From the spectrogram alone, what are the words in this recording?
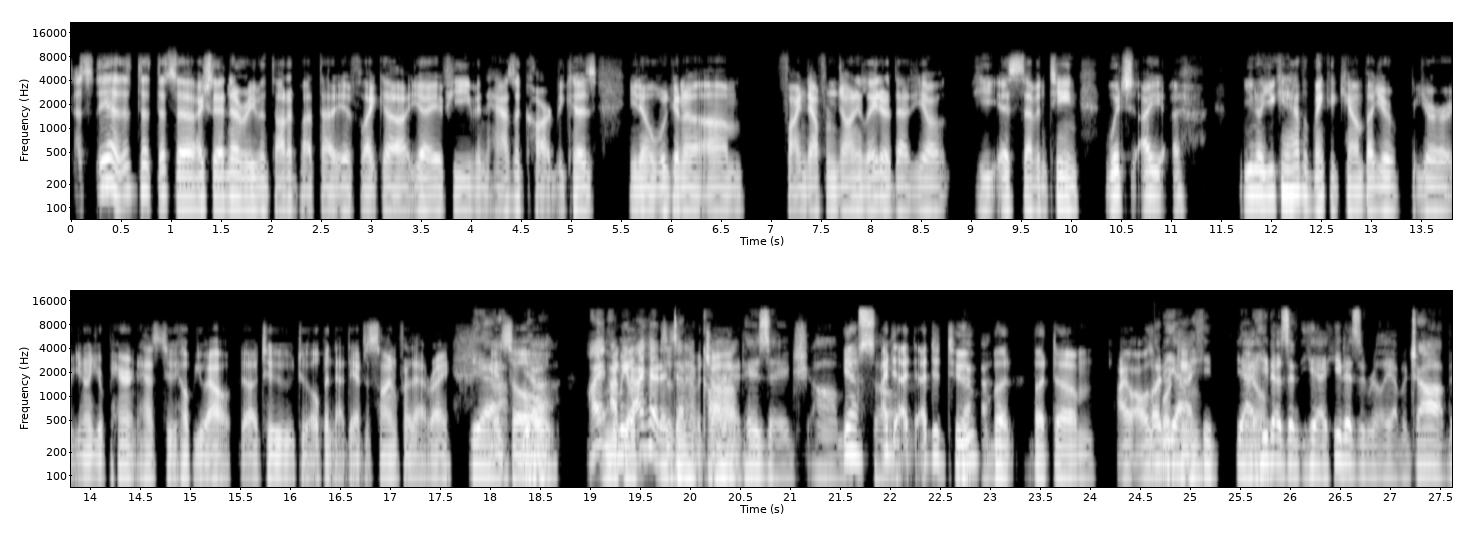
That's yeah, that, that that's uh, actually I never even thought about that. If like uh yeah, if he even has a card because you know we're gonna um find out from Johnny later that you know he is 17, which I uh, you know you can have a bank account, but your your you know your parent has to help you out uh, to to open that. They have to sign for that, right? yeah, And so yeah. I, I mean, I had a debit a card job. at his age. Um, Yeah, so I, did- I, I did too, yeah. but but um I, I was but working. yeah, he yeah you he doesn't yeah he doesn't really have a job.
